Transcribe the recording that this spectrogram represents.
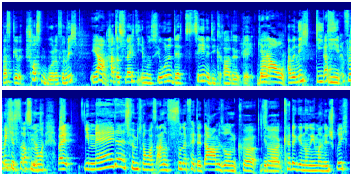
Was geschossen wurde. Für mich ja. hat es vielleicht die Emotionen der Szene, die gerade ge- Genau. war, aber nicht die, Das, die für mich ist das eine, weil Gemälde ist für mich noch was anderes. So eine fette Dame, so ein Sir Genau. Cadogan und jemand den spricht.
